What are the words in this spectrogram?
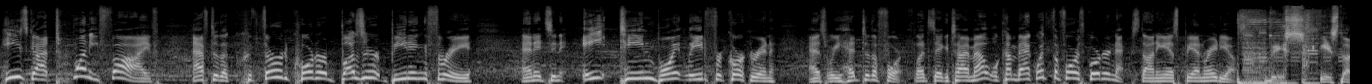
He's got 25 after the third quarter buzzer beating three and it's an 18 point lead for Corcoran as we head to the fourth. Let's take a timeout. We'll come back with the fourth quarter next on ESPN Radio. This is the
